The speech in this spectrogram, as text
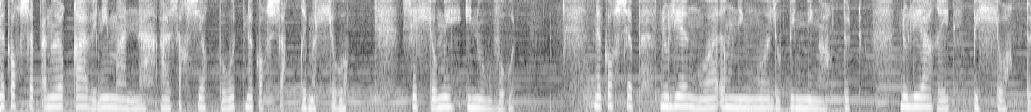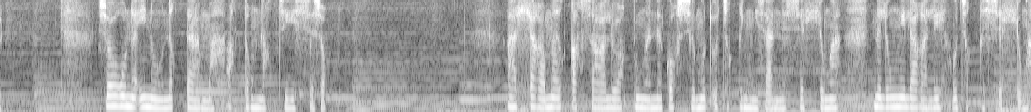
накорсап ангайоққаавини маанна аасарсиорпугут накорсақ қималлугу саллуми инуувгут накорсап нулиангуа ернингуалу пиннингаартут нулиариит пиллуартут сооруна инуунертаама арторнартигиссасоқ аалларама эққарсаралуарпунга накорсамут утеққингисаанассаллунга налунгиларали утеққиссаллунга.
